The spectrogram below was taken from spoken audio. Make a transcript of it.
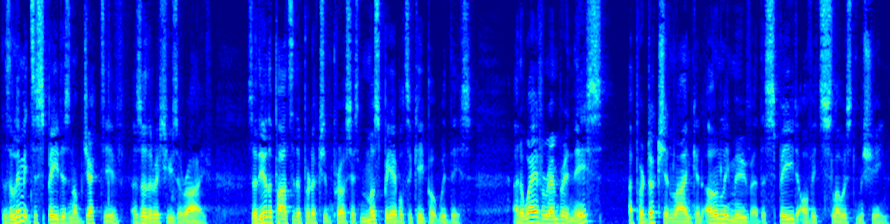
There's a limit to speed as an objective as other issues arrive. So the other parts of the production process must be able to keep up with this. And a way of remembering this a production line can only move at the speed of its slowest machine.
